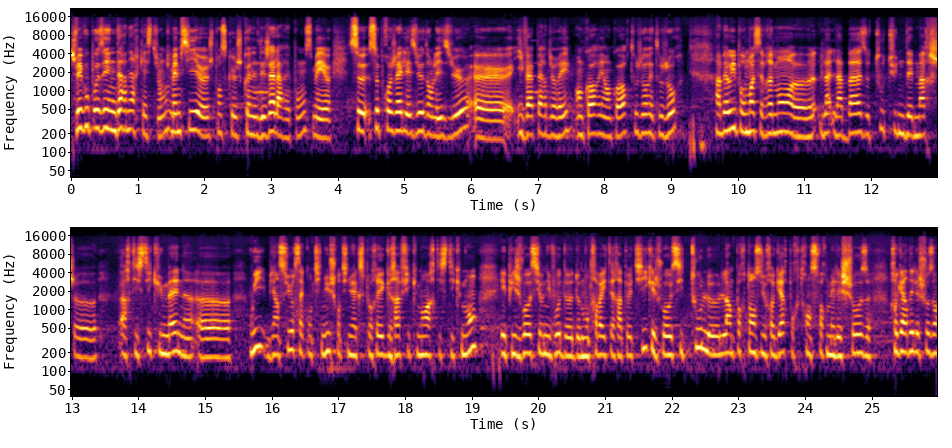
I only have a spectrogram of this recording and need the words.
Je vais vous poser une dernière question, même si euh, je pense que je connais déjà la réponse. Mais euh, ce, projet Les yeux dans les yeux, euh, il va perdurer encore et encore, toujours et toujours? Ah ben oui, pour moi, c'est vraiment la, la, base de toute une démarche artistique humaine, euh, oui, bien sûr, ça continue. Je continue à explorer graphiquement, artistiquement. Et puis, je vois aussi au niveau de, mon travail thérapeutique, et je vois aussi tout l'importance du regard pour transformer les choses, regarder les choses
